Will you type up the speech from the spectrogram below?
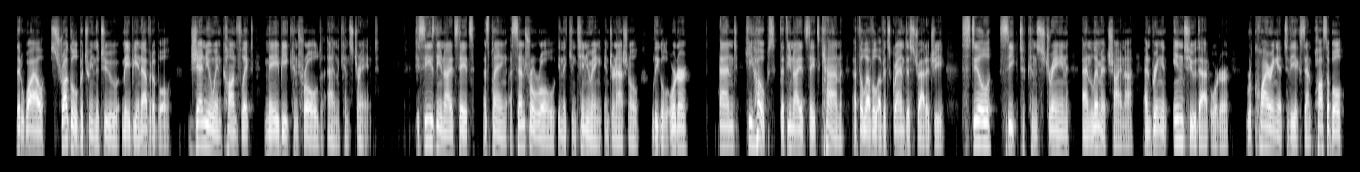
that while struggle between the two may be inevitable, genuine conflict may be controlled and constrained. He sees the United States as playing a central role in the continuing international legal order, and he hopes that the United States can, at the level of its grandest strategy, still seek to constrain and limit China and bring it into that order, requiring it to the extent possible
